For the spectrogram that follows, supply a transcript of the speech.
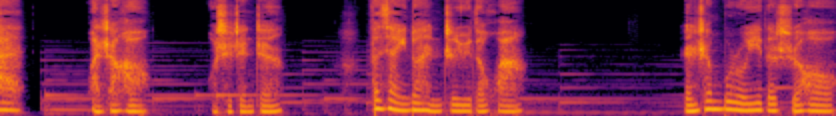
嗨，晚上好，我是真真，分享一段很治愈的话。人生不如意的时候，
